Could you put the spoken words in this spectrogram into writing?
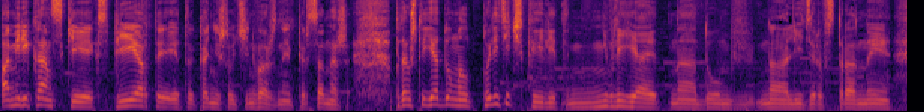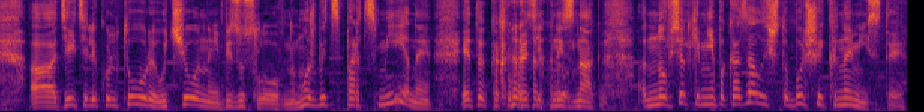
американские эксперты. Это, конечно, очень важные персонажи. Потому что я думал, политическая элита не влияет на дом, на лидеров страны. А деятели культуры, ученые, безусловно. Может быть, спортсмены. Это как вопросительный знак. Но все-таки мне показалось, что больше экономисты.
